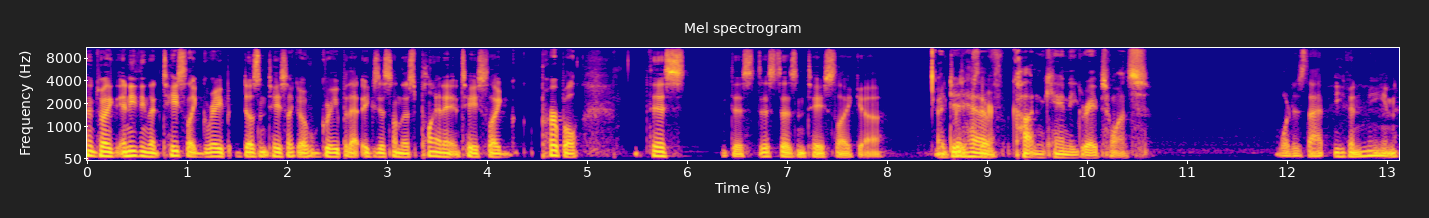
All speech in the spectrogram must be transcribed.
it's like anything that tastes like grape doesn't taste like a grape that exists on this planet. It tastes like purple. This, this, this doesn't taste like. Uh, I did grapes there. have cotton candy grapes once. What does that even mean?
